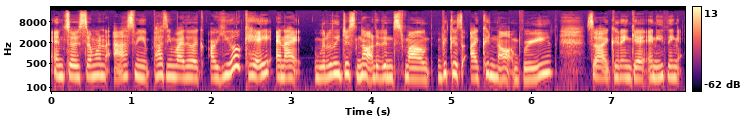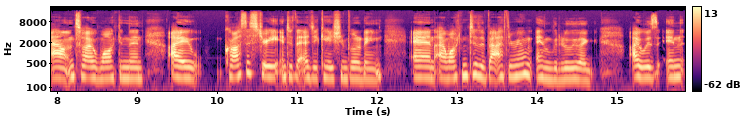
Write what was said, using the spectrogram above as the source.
And so someone asked me, passing by, they're like, Are you okay? And I literally just nodded and smiled because I could not breathe. So I couldn't get anything out. And so I walked and then I crossed the street into the education building and I walked into the bathroom and literally like I was in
